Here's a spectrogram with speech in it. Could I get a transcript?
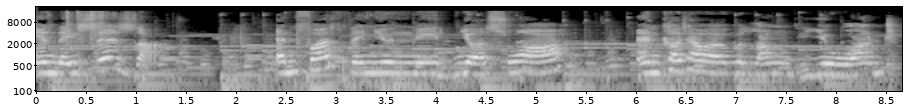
and a scissor. And first thing you need your straw and cut however long you want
